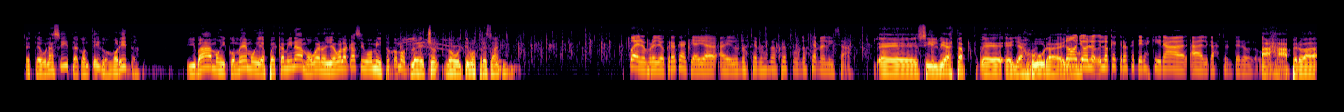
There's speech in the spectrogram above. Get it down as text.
este, una cita contigo ahorita. Y vamos y comemos y después caminamos. Bueno, llego a la casa y vomito como lo he hecho los últimos tres años. Bueno, pero yo creo que aquí hay, hay unos temas más profundos que analizar. Eh, Silvia está, eh, ella jura. ella no, ju- yo lo, lo que creo es que tienes que ir a- al gastroenterólogo. Ajá, pero a-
